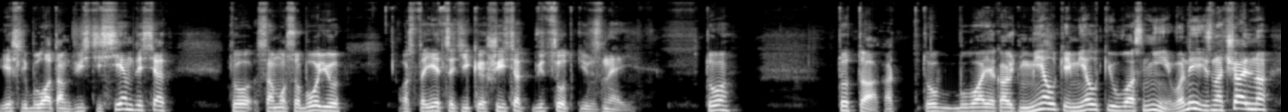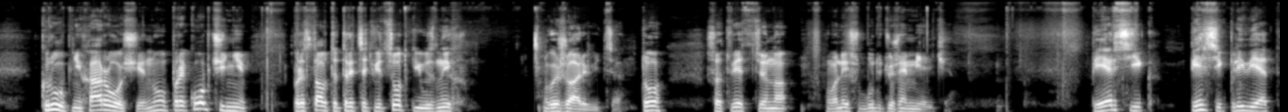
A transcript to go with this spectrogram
Якщо була там 270, то само собою остається тільки 60% з неї. То, то так. А то буває, кажуть, мелкі, мелкі у вас. Ні. Вони ізначально крупні, хороші. Ну, при копченні, представте, 30% з них вижарюються. То, соответственно, вони ж будуть уже мельче. Персик. Персик, привет.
